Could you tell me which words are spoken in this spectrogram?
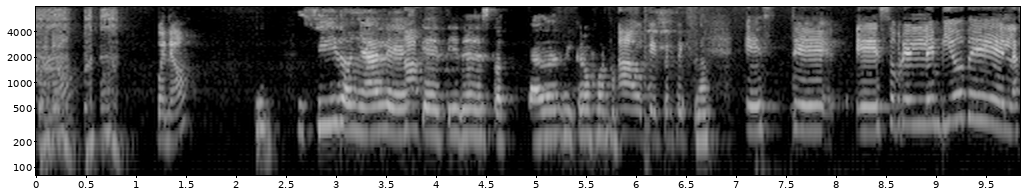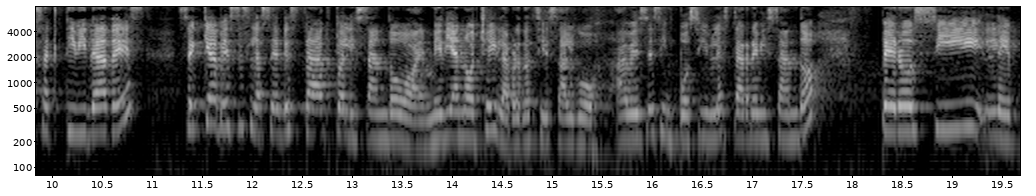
Bueno. Bueno. Sí, doña Ale, ah. que tiene desconectado el micrófono. Ah, ok, perfecto. Este, eh, sobre el envío de las actividades, sé que a veces la SEB está actualizando a medianoche y la verdad sí es algo a veces imposible estar revisando, pero sí le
